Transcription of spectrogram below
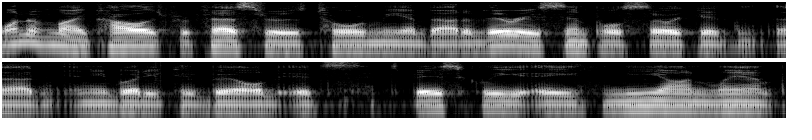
One of my college professors told me about a very simple circuit that anybody could build. It's, it's basically a neon lamp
